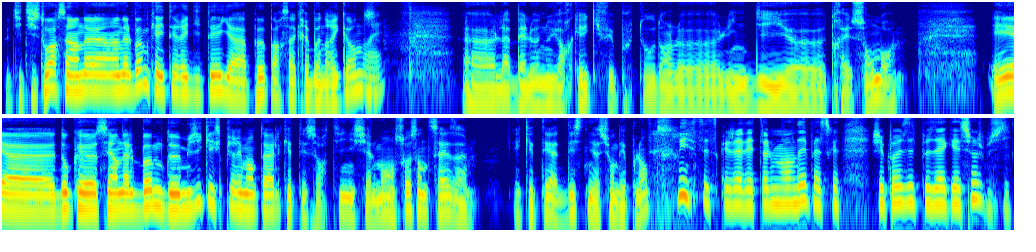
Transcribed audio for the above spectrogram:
petite histoire, c'est un, un album qui a été réédité il y a peu par Sacré Bonne Records, ouais. euh, label new-yorkais qui fait plutôt dans le l'indie euh, très sombre. Et euh, donc, euh, c'est un album de musique expérimentale qui était sorti initialement en 76 et qui était à destination des plantes. Oui, c'est ce que j'allais te demander parce que j'ai pas osé te poser la question. Je me suis dit,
